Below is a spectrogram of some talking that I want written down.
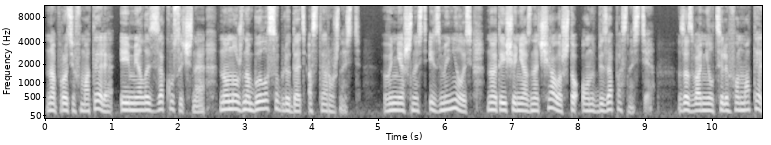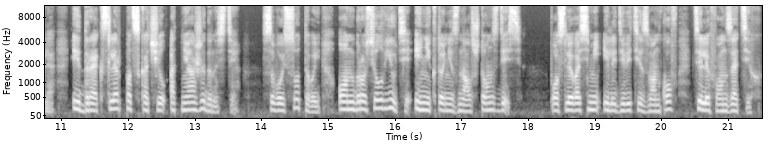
Напротив мотеля имелась закусочная, но нужно было соблюдать осторожность. Внешность изменилась, но это еще не означало, что он в безопасности. Зазвонил телефон мотеля, и Дрекслер подскочил от неожиданности. Свой сотовый он бросил в юте, и никто не знал, что он здесь. После восьми или девяти звонков телефон затих.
